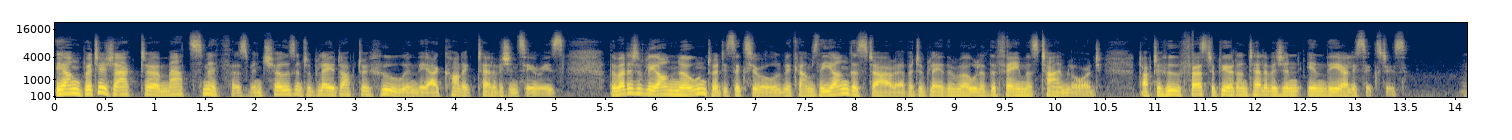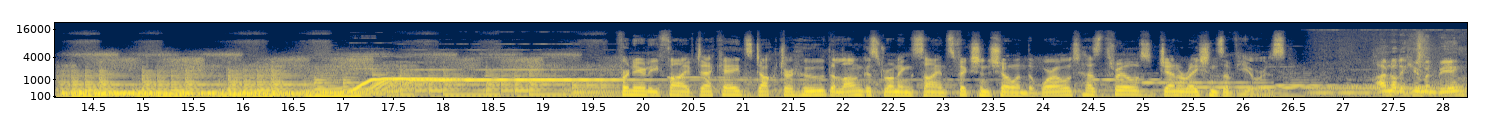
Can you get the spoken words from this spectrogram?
The young British actor Matt Smith has been chosen to play Doctor Who in the iconic television series. The relatively unknown 26 year old becomes the youngest star ever to play the role of the famous Time Lord. Doctor Who first appeared on television in the early 60s. For nearly five decades, Doctor Who, the longest running science fiction show in the world, has thrilled generations of viewers. I'm not a human being.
